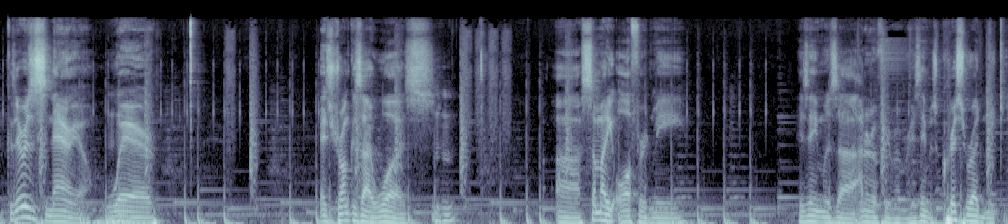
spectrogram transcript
because there was a scenario where, as drunk as I was, uh, somebody offered me. His name was uh, I don't know if you remember. His name was Chris Rudnicki.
